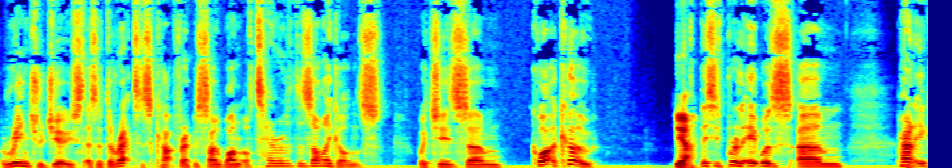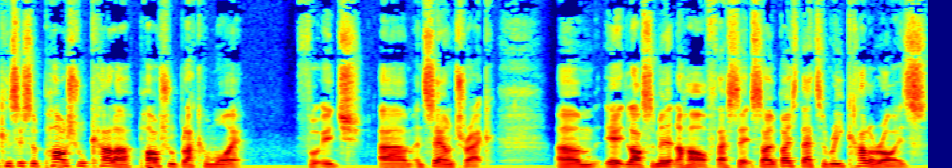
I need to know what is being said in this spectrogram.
reintroduced as a director's cut for episode one of Terror of the Zygons, which is um, quite a coup. yeah. This is brilliant. It was um, apparently it consists of partial colour, partial black and white footage um, and soundtrack. Um, yeah, it lasts a minute and a half. That's it. So basically, they had to recolourise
